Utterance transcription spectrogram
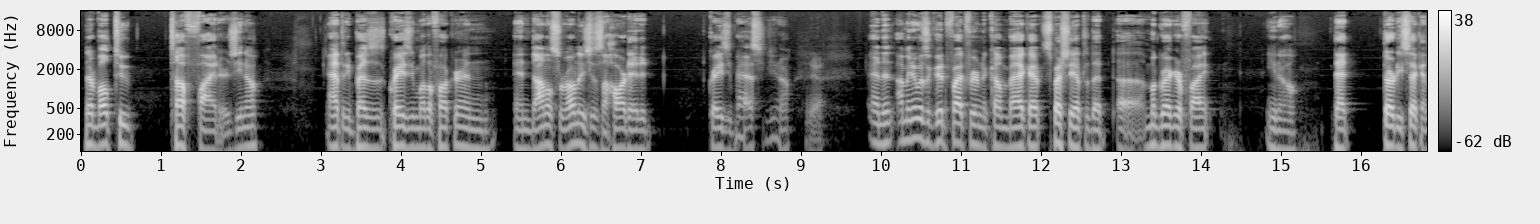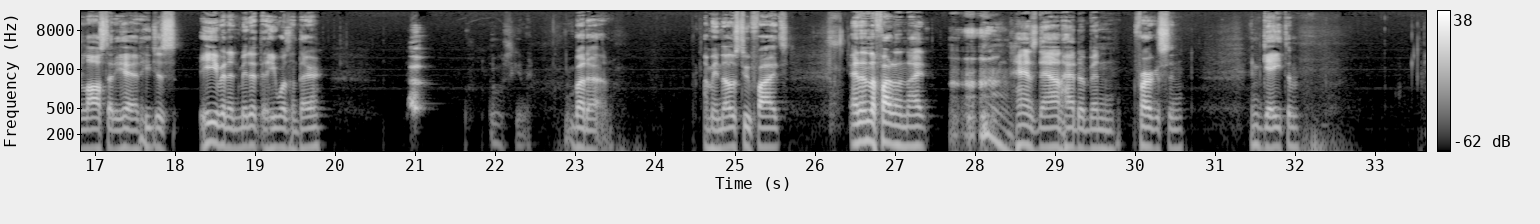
they're both two tough fighters. You know, Anthony Pettis is a crazy motherfucker, and and Donald Cerrone is just a hard headed, crazy bastard. You know, Yeah. and then I mean, it was a good fight for him to come back, especially after that uh, McGregor fight. You know, that thirty second loss that he had. He just he even admitted that he wasn't there. Ooh, excuse me. But uh, I mean, those two fights, and then the fight of the night, hands down, had to have been Ferguson and Gaethje.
